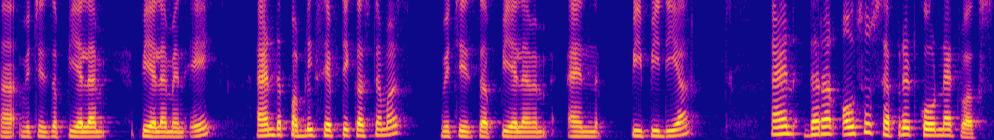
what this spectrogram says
uh, which is the PLM, PLMN-A, and the public safety customers, which is the PLMN PPDR and there are also separate core networks.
